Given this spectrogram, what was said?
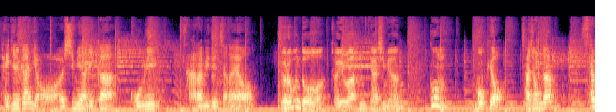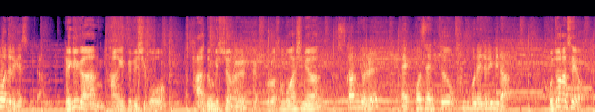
100일간 열심히 하니까 곰이 사람이 됐잖아요. 여러분도 저희와 함께 하시면 꿈, 목표, 자존감 세워드리겠습니다. 100일간 강의 들으시고 작은 미션을 100% 성공하시면 수강료를 100% 환불해드립니다. 도전하세요.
